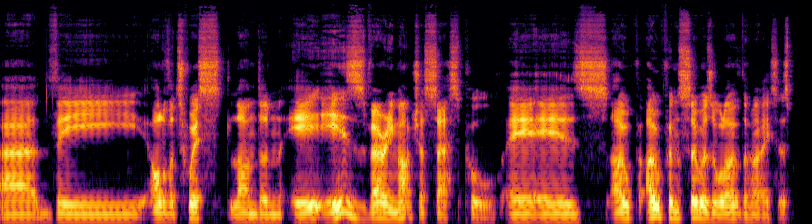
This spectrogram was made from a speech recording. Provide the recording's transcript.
Uh, the Oliver Twist London is very much a cesspool. It is op- open sewers all over the place. It's,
